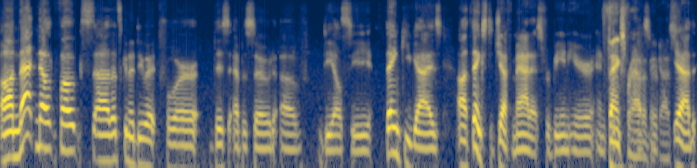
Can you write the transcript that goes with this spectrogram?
On that note, folks, uh, that's going to do it for this episode of DLC. Thank you guys. Uh, thanks to Jeff Mattas for being here and Thanks for having me, guys. Yeah, th-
